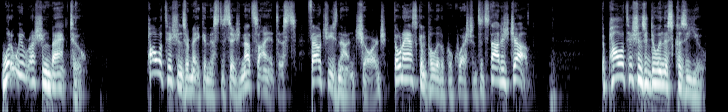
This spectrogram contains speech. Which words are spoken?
What are we rushing back to? Politicians are making this decision, not scientists. Fauci's not in charge. Don't ask him political questions. It's not his job. The politicians are doing this because of you.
